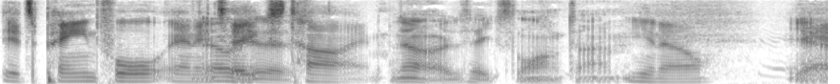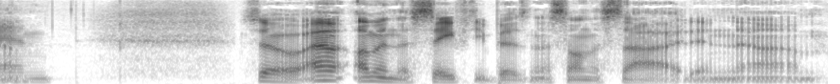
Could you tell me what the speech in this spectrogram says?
it's painful and it Oh, takes is. time, No, it takes a long time. you know. Yeah. And So I- I'm in the safety business on the side, and um,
